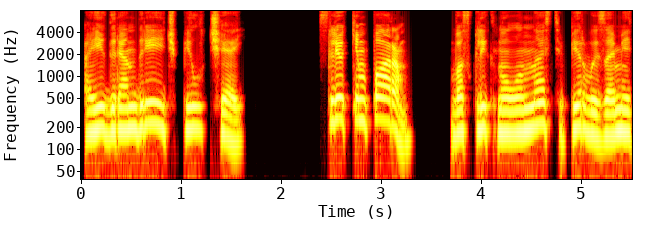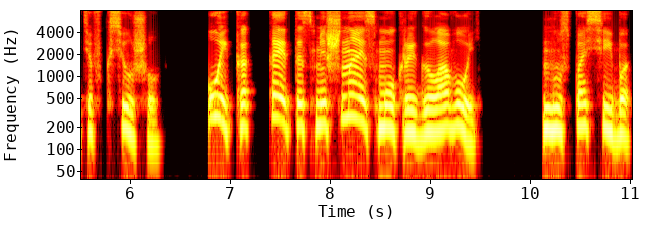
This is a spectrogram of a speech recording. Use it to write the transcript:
а Игорь Андреевич пил чай. «С легким паром!» — воскликнула Настя, первой заметив Ксюшу. «Ой, какая ты смешная с мокрой головой!» «Ну, спасибо»,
